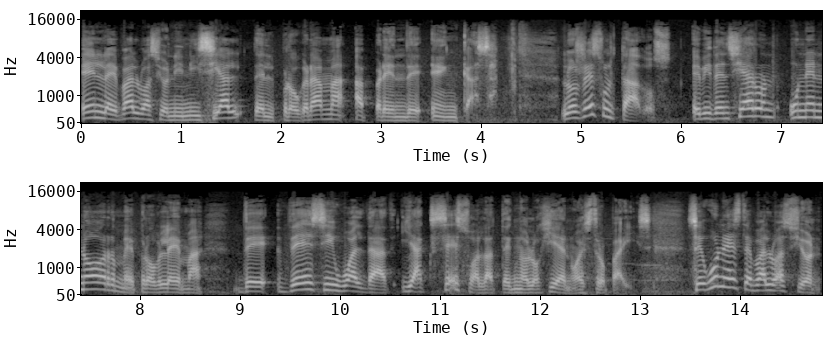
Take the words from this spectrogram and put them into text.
en la evaluación inicial del programa Aprende en Casa. Los resultados evidenciaron un enorme problema de desigualdad y acceso a la tecnología en nuestro país. Según esta evaluación,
